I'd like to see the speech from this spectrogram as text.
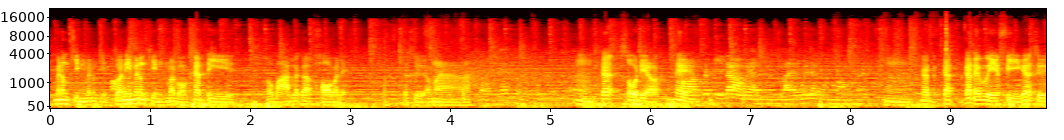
ไหมไม่ต้องกินไม่ต้องกินตัวนี้ไม่ต้องกินมันบอกแค่ตีโซบาร์แล้วก็คอไปเลย ก็คือเอามาขอแค่หนึ่งสุดอืมก็โซเดียวตเนี่ยอนไม่มีหน้าแวนมันไลฟ์ไม่ได้มองๆเลยอืมก็ก็ก็ได้เวฟฟรีก็คือ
